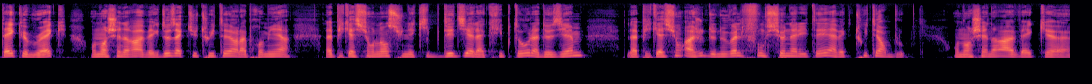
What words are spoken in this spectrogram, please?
Take a Break, on enchaînera avec deux actus Twitter, la première, l'application lance une équipe dédiée à la crypto, la deuxième, l'application ajoute de nouvelles fonctionnalités avec Twitter Blue. On enchaînera avec euh,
